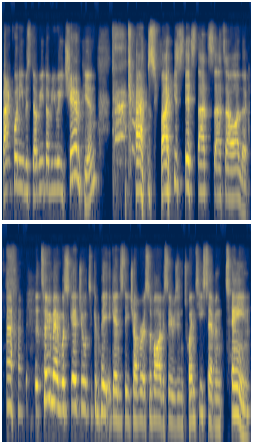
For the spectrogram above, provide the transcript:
back when he was WWE champion. Cam's face, is- that's, that's how I look. The two men were scheduled to compete against each other at Survivor Series in 2017.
